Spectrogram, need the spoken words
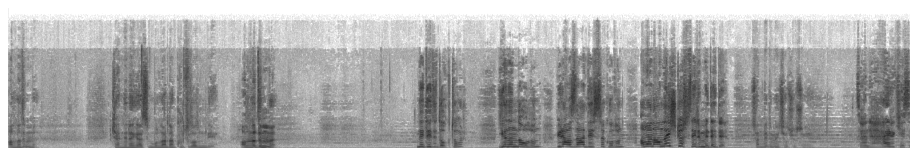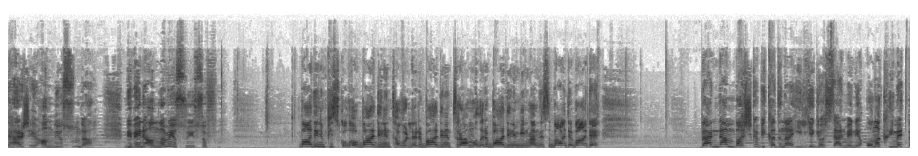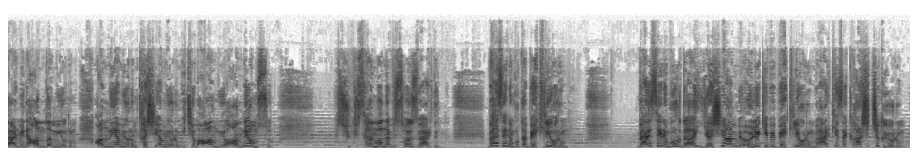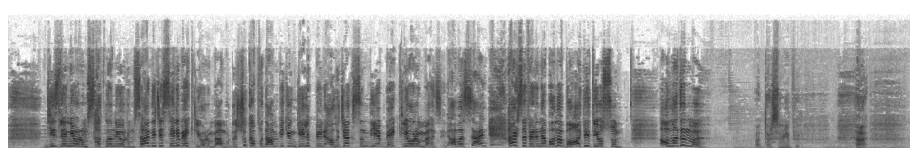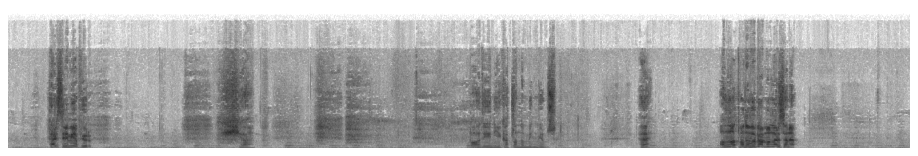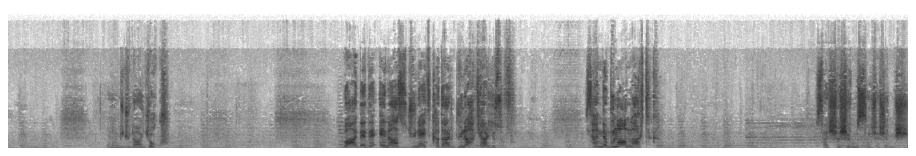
Anladın mı? Kendine gelsin bunlardan kurtulalım diye. Anladın mı? Ne dedi doktor? Yanında olun, biraz daha destek olun. Aman anlayış gösterin mi dedi. Sen ne demeye çalışıyorsun ya? Sen herkesi, her şeyi anlıyorsun da bir beni anlamıyorsun Yusuf. Bade'nin psikoloğu, Bade'nin tavırları, Bade'nin travmaları, Bade'nin bilmem nesi, Bade, Bade. Benden başka bir kadına ilgi göstermeni, ona kıymet vermeni anlamıyorum. Anlayamıyorum, taşıyamıyorum, içim almıyor, anlıyor musun? Çünkü sen bana bir söz verdin. Ben seni burada bekliyorum. Ben seni burada yaşayan bir ölü gibi bekliyorum. Herkese karşı çıkıyorum. Gizleniyorum, saklanıyorum. Sadece seni bekliyorum ben burada. Şu kapıdan bir gün gelip beni alacaksın diye bekliyorum ben seni. Ama sen her seferinde bana vaat ediyorsun. Anladın mı? Ben tersini mi yapıyorum? Ha? Tersini mi yapıyorum? Ya... Bade'ye niye katlandım bilmiyor musun? He? Anlatmadım mı ben bunları sana? Onun bir günahı yok. Bade de en az Cüneyt kadar günahkar Yusuf. Sen de bunu anla artık. Sen şaşırmışsın, şaşırmış.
